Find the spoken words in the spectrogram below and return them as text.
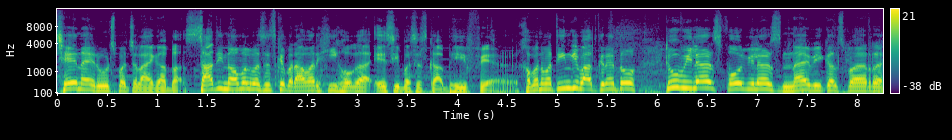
छह नए रूट पर चलाएगा बस साथ ही नॉर्मल बसेस के बराबर ही होगा एसी बसेस का भी फेयर खबर नंबर तीन की बात करें तो टू व्हीलर्स फोर व्हीलर्स नए व्हीकल्स पर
